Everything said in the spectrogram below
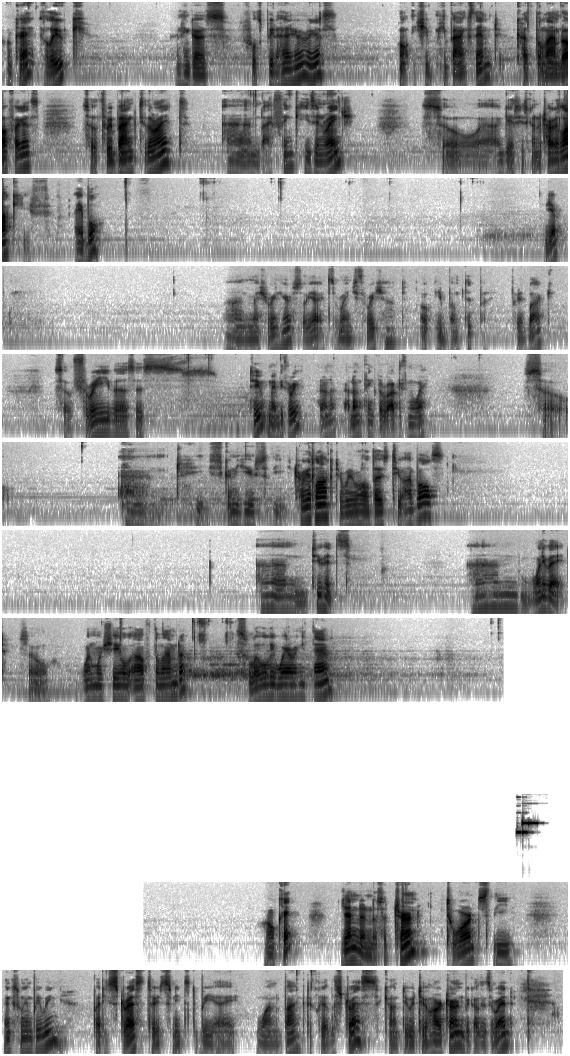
Okay, Luke. And he goes full speed ahead here, I guess. Well, he, he banks in to cut the lambda off, I guess. So three bank to the right. And I think he's in range. So uh, I guess he's going to target lock if able. Yep. And measuring here, so yeah, it's a range 3 shot. Oh, he bumped it, but put it back. So 3 versus 2, maybe 3, I don't know. I don't think the rock is in the way. So, and he's going to use the target lock to reroll those two eyeballs. And two hits. And one evade. So one more shield off the Lambda, slowly wearing it down. Okay, Jendon does a turn towards the X-Wing and B-Wing, but he's stressed, so it needs to be a one bank to clear the stress. Can't do a too hard turn because it's red,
